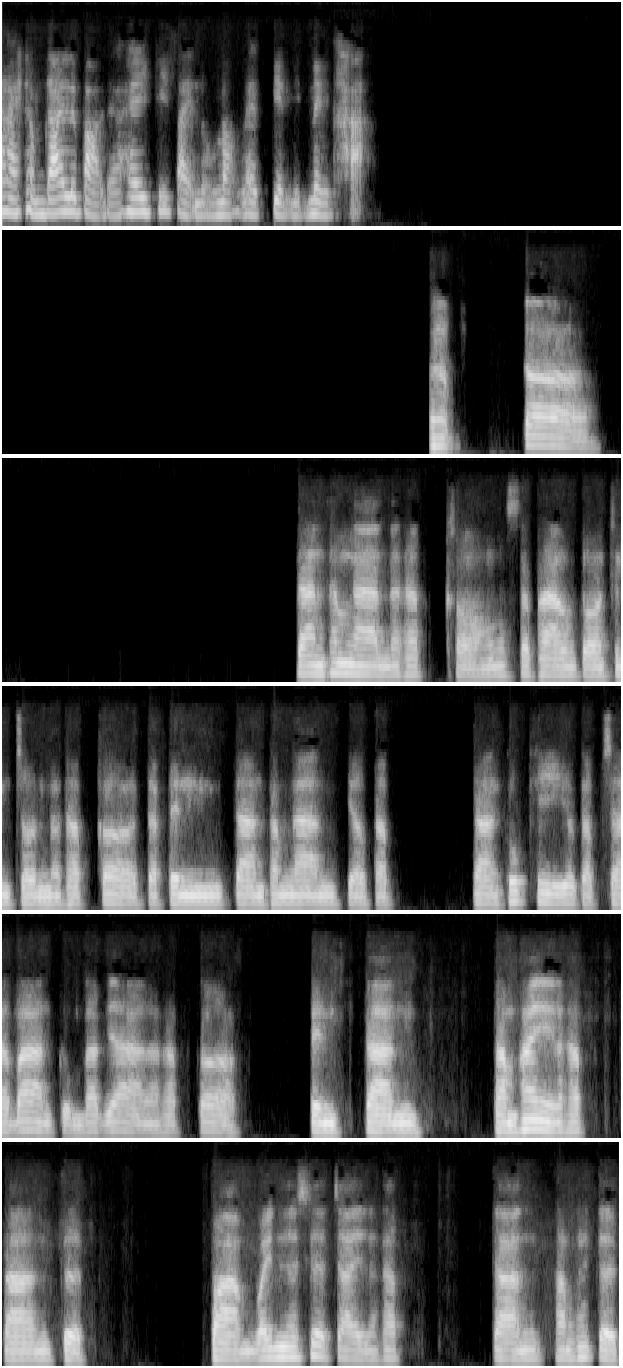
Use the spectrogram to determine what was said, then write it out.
นายทำได้หรือเปล่าเดี๋ยวให้พี่สายลุงลองแลกเปลี่ยนนิดนึงค่ะ ครับก็การทำงานนะครับของสภาองค์กรชุมชนนะครับ ก็จะเป็นการทำงานเกี่ยวกับการคุกคีอยู่กับชาวบ้านกลุ่มรากหญ้านะครับ ก็เป็นการทำให้นะครับ การเกิดความไว้เนื้อเชื่อใจนะครับ การทำให้เกิด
